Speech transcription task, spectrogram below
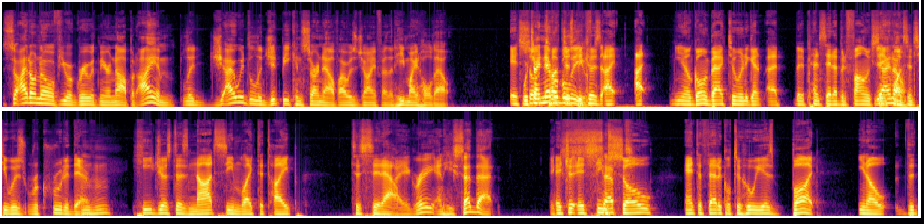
So I don't know if you agree with me or not, but I am leg- I would legit be concerned now if I was a Giant fan that he might hold out. It's Which so I never believed. because I, I, you know, going back to and again at Penn State, I've been following Yeah. Saquon since he was recruited there. Mhm. He just does not seem like the type to sit out. I agree, and he said that. It ju- it seems so antithetical to who he is, but you know the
